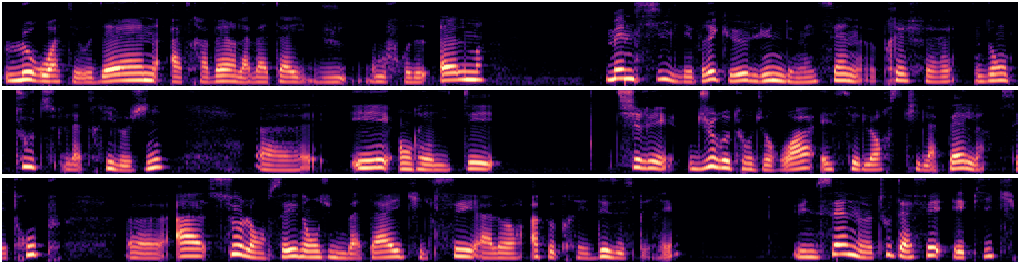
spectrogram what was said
le roi Théoden à travers la bataille du gouffre de Helm, même s'il est vrai que l'une de mes scènes préférées dans toute la trilogie euh, est en réalité tirée du retour du roi, et c'est lorsqu'il appelle ses troupes euh, à se lancer dans une bataille qu'il sait alors à peu près désespérée. Une scène tout à fait épique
